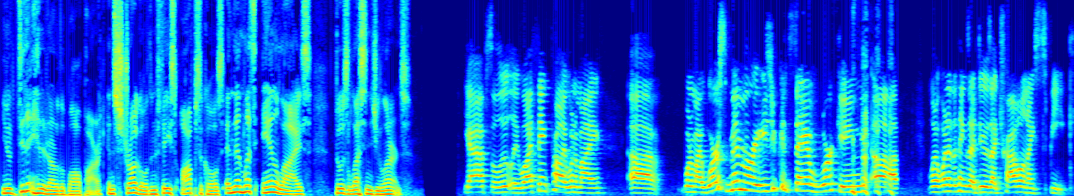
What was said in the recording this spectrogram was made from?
you know, didn't hit it out of the ballpark and struggled and faced obstacles. And then let's analyze those lessons you learned. Yeah, absolutely. Well, I think probably one of my, uh, one of my worst memories, you could say, of working uh, one of the things I do is I travel and I speak.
